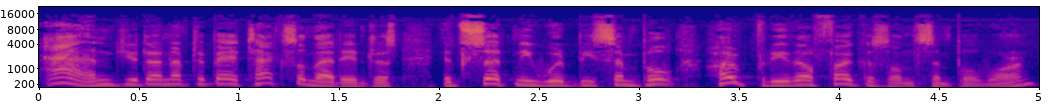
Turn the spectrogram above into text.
and you don't have to pay tax on that interest. It certainly would be simple. Hopefully, they'll focus on simple, Warren.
